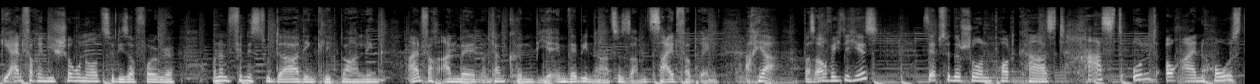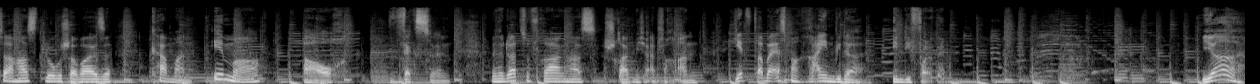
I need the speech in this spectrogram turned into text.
geh einfach in die Show Notes zu dieser Folge und dann findest du da den klickbaren Link. Einfach anmelden und dann können wir im Webinar zusammen Zeit verbringen. Ach ja, was auch wichtig ist, selbst wenn du schon einen Podcast hast und auch einen Hoster hast, logischerweise, kann man immer auch wechseln. Wenn du dazu Fragen hast, schreib mich einfach an. Jetzt aber erstmal rein wieder in die Folge. Ja,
